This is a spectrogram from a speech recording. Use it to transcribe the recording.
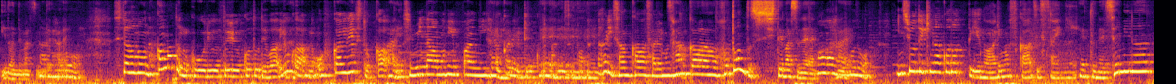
挑んでますので、なるほど、はそしてあの仲間との交流ということではよくあのオフ会ですとか、はい。あのセミナーも頻繁に開かれるということなんですけど、やはり参加はされい、ますか？参加はほとんどしてますね。ああなるほはい。ど、印象的なことっていうのはありますか？実際に。えっとね、セミナーっ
